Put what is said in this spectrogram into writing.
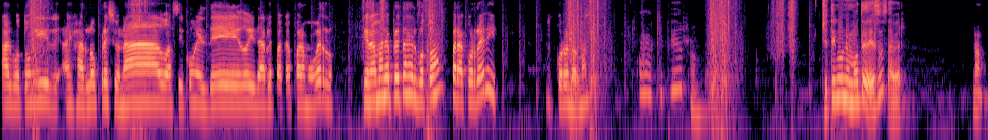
al botón y dejarlo presionado así con el dedo y darle para acá para moverlo. Que nada más le aprietas el botón para correr y corre normal. Ah, qué perro. Yo tengo un emote de esos, a ver. No.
